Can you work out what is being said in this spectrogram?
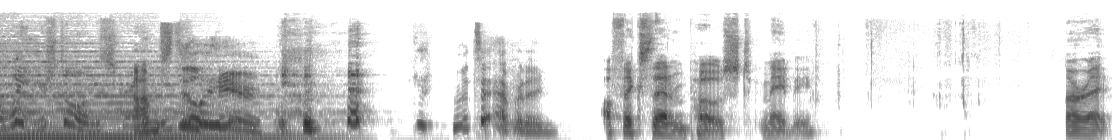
Oh, still on the screen. I'm still here. What's happening? I'll fix that in post, maybe. All right.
